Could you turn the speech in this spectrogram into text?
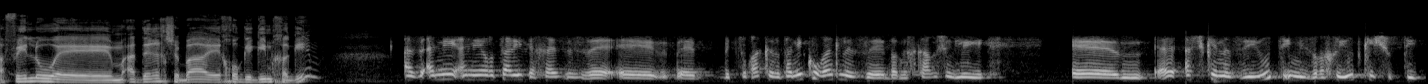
אפילו אה, הדרך שבה אה, חוגגים חגים? אז אני, אני רוצה להתייחס לזה אה, בצורה כזאת. אני קוראת לזה במחקר שלי אה, אשכנזיות עם מזרחיות קישוטית.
